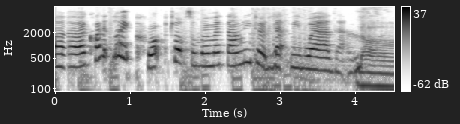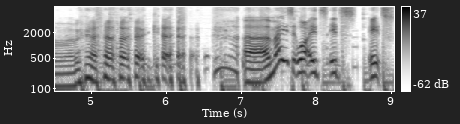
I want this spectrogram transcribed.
Uh, I quite like crop tops, although my family don't let me wear them. No. uh, amazing. Well, it's it's it's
